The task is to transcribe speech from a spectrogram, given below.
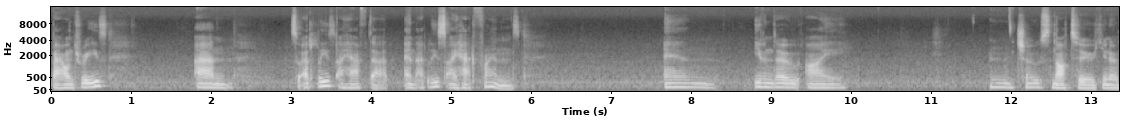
boundaries. And so at least I have that, and at least I had friends and even though I mm, chose not to, you know,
